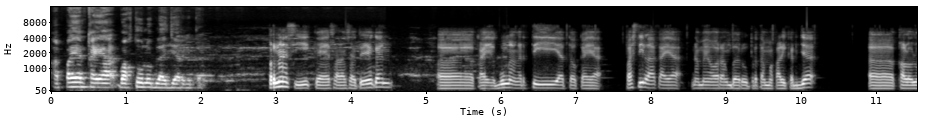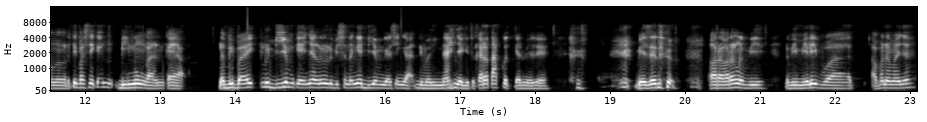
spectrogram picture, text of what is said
apa yang kayak waktu lu belajar gitu? pernah sih kayak salah satunya kan eh kayak gue nggak ngerti atau kayak pastilah kayak namanya orang baru pertama kali kerja eh kalau lu nggak ngerti pasti kan bingung kan kayak lebih baik lu diem kayaknya lu lebih senengnya diem gak sih nggak dibanding nanya gitu. Karena takut kan biasanya. Biasanya tuh orang-orang lebih lebih milih buat apa namanya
